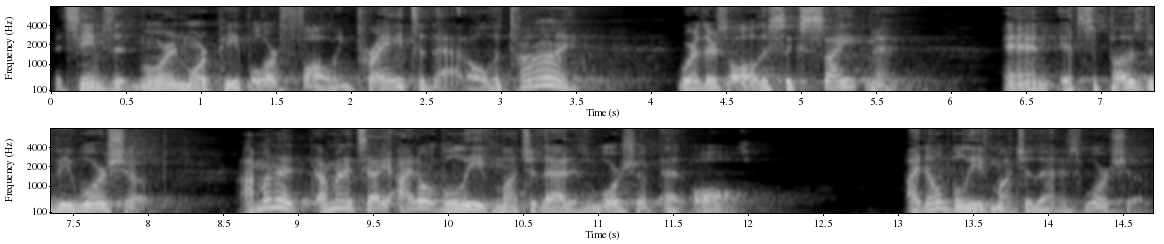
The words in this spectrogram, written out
It seems that more and more people are falling prey to that all the time where there's all this excitement and it's supposed to be worship. I'm going to I'm going to tell you, I don't believe much of that is worship at all. I don't believe much of that is worship.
